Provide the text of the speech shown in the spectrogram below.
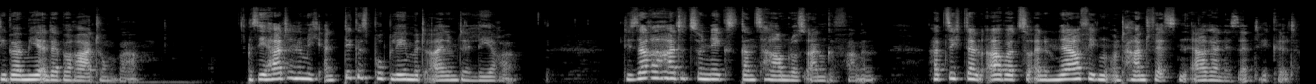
die bei mir in der Beratung war. Sie hatte nämlich ein dickes Problem mit einem der Lehrer. Die Sache hatte zunächst ganz harmlos angefangen, hat sich dann aber zu einem nervigen und handfesten Ärgernis entwickelt.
